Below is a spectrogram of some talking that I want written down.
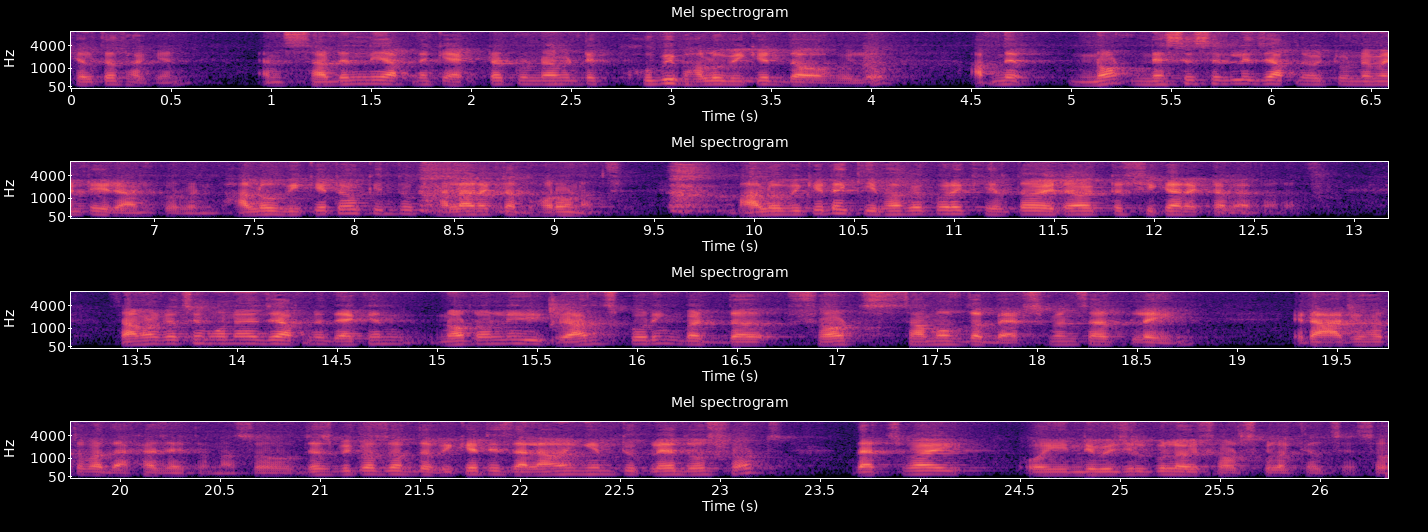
খেলতে থাকেন অ্যান্ড সাডেনলি আপনাকে একটা টুর্নামেন্টে খুবই ভালো উইকেট দেওয়া হলো। আপনি নট নেসেসারিলি যে আপনি ওই টুর্নামেন্টেই রান করবেন, ভালো উইকেটেও কিন্তু খেলার একটা ধরন আছে। ভালো উইকেটে কীভাবে করে খেলতে হয় এটাও একটা শিকার একটা ব্যাপার আছে। আমার কাছে মনে হয় যে আপনি দেখেন not only run scoring but the shots some of the batsmen are playing এটা আগে হয়তো বা দেখা যাইতো না। So just because of the wicket is allowing him to play those shots that's why ওই ইন্ডিভিজুয়ালগুলো ওই শর্টসগুলো খেলছে। So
